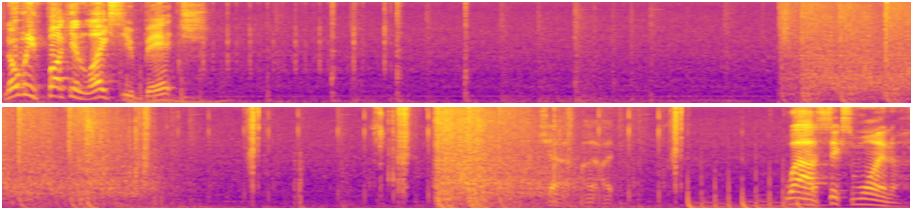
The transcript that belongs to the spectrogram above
Nobody fucking likes you, bitch. Chat, I, I... Wow, 6-1.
